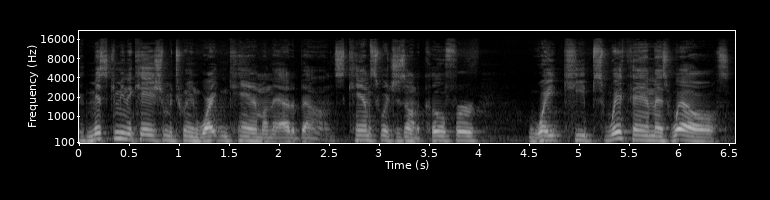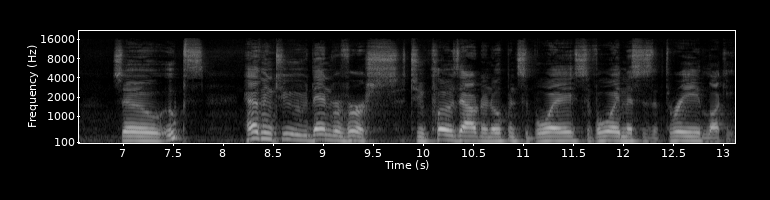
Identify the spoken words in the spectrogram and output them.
Miscommunication between White and Cam on the out of bounds. Cam switches on a Cofer. White keeps with him as well. So, oops. Having to then reverse to close out an open Savoy. Savoy misses a three. Lucky.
